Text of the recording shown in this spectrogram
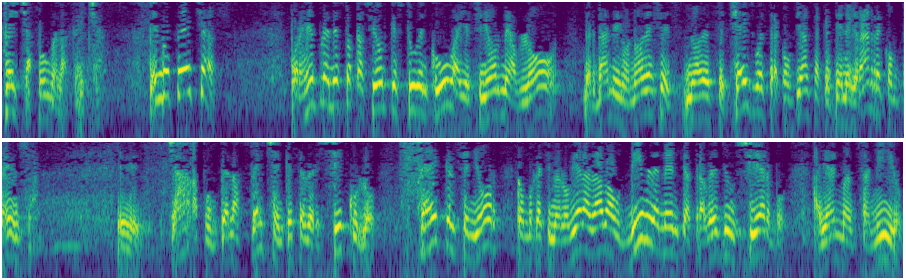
fecha, pongo la fecha. Tengo fechas, por ejemplo, en esta ocasión que estuve en Cuba y el Señor me habló, ¿verdad? Me dijo, no, desechéis vuestra confianza que tiene gran recompensa. Eh, ya apunté la fecha en que ese versículo, sé que el Señor, como que si me lo hubiera dado audiblemente a través de un siervo allá en Manzanillo,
